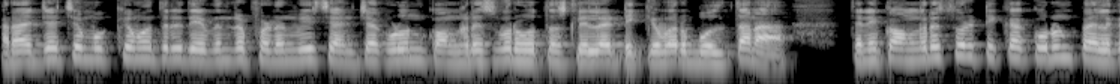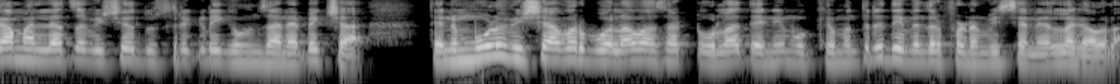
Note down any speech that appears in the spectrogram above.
राज्याचे मुख्यमंत्री देवेंद्र फडणवीस यांच्याकडून काँग्रेसवर होत असलेल्या टीकेवर बोलताना त्यांनी काँग्रेसवर टीका करून पहलगाम हल्ल्याचा विषय दुसरीकडे घेऊन जाण्यापेक्षा त्यांनी मूळ विषयावर बोलावा असा टोला त्यांनी मुख्यमंत्री देवेंद्र फडणवीस यांना लगावला.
